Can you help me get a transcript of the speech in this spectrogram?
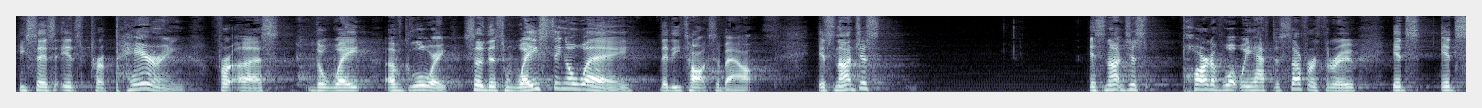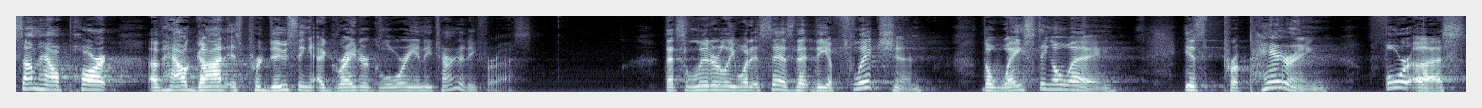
He says it's preparing for us the weight of glory. So, this wasting away that he talks about, it's not just it's not just part of what we have to suffer through, it's, it's somehow part of how God is producing a greater glory in eternity for us. That's literally what it says that the affliction, the wasting away, is preparing for us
